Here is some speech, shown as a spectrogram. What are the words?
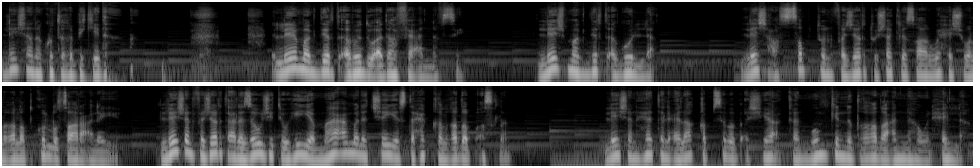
ليش أنا كنت غبي كده؟ ليه ما قدرت أرد وأدافع عن نفسي؟ ليش ما قدرت أقول لا؟ ليش عصبت وانفجرت وشكلي صار وحش والغلط كله صار علي؟ ليش انفجرت على زوجتي وهي ما عملت شيء يستحق الغضب أصلا؟ ليش انهيت العلاقة بسبب أشياء كان ممكن نتغاضى عنها ونحلها؟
